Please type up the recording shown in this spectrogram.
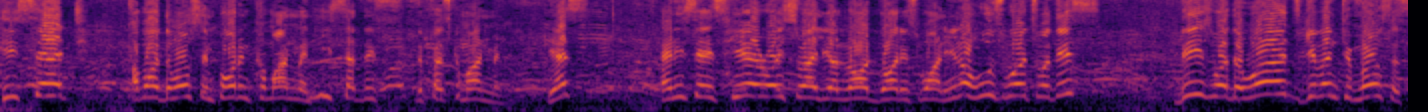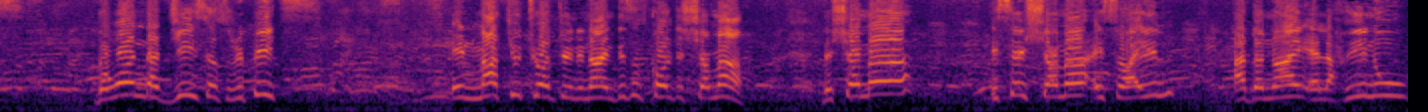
he said about the most important commandment, he said this, the first commandment. Yes? And he says, Hear, O Israel, your Lord God is one. You know whose words were this? These were the words given to Moses, the one that Jesus repeats in Matthew 12 29. This is called the Shema. The Shema, it says Shema Israel, Adonai Eloheinu,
